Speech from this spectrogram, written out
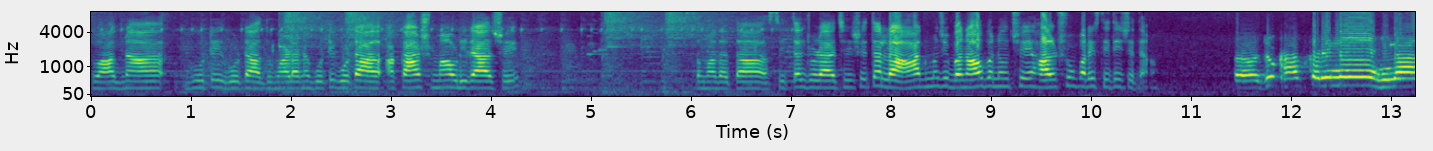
તો આગના ગોટે ગોટા, ધુમાડાના ગોટે ગોટા આકાશમાં ઉડી રહ્યા છે. સંવાદદાતા શીતલ જોડાયા છે. શીતલ આગનો જે બનાવ બન્યો છે, હાલ શું પરિસ્થિતિ છે ત્યાં? જો ખાસ કરીને હિના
